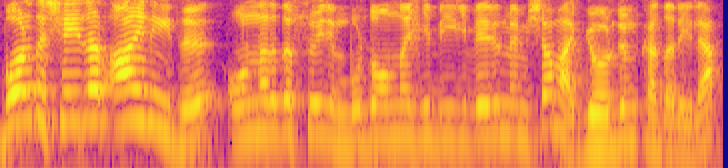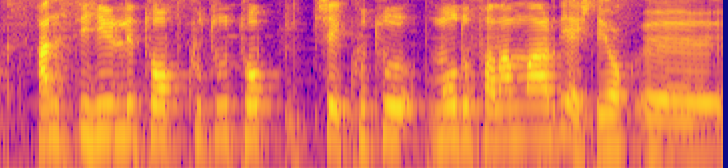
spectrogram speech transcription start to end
Bu arada şeyler aynıydı. Onları da söyleyeyim. Burada onunla ilgili bilgi verilmemiş ama gördüğüm kadarıyla. Hani sihirli top, kutu top, şey kutu modu falan vardı ya işte yok eee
